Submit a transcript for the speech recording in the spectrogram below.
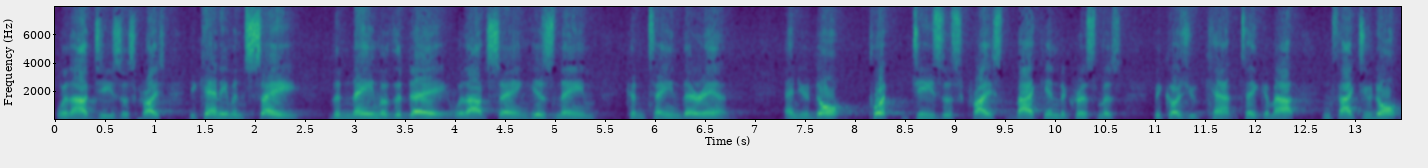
without Jesus Christ. You can't even say the name of the day without saying his name contained therein. And you don't put Jesus Christ back into Christmas because you can't take him out. In fact, you don't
